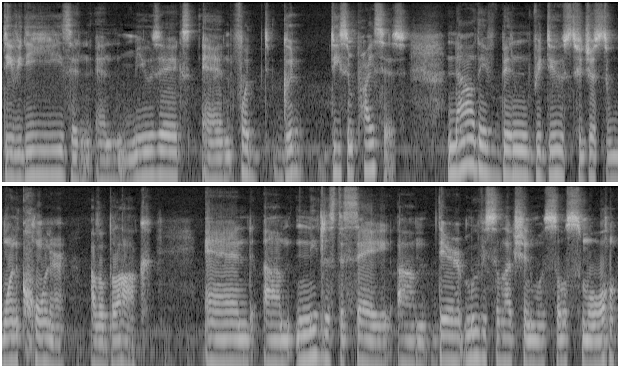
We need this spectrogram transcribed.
DVDs and, and musics and for good, decent prices. Now they've been reduced to just one corner of a block and um, needless to say, um, their movie selection was so small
